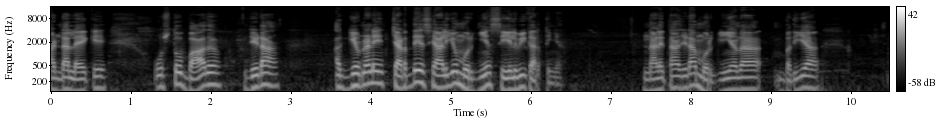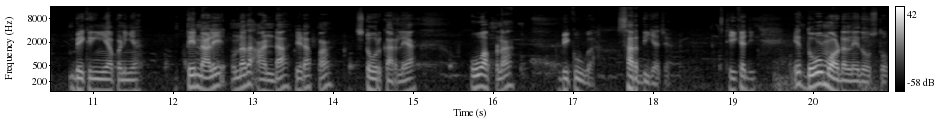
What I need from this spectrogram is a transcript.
ਆਂਡਾ ਲੈ ਕੇ ਉਸ ਤੋਂ ਬਾਅਦ ਜਿਹੜਾ ਅੱਗੇ ਉਹਨਾਂ ਨੇ ਚੜ੍ਹਦੇ ਸਿਆਲੀ ਉਹ ਮੁਰਗੀਆਂ ਸੇਲ ਵੀ ਕਰਤੀਆਂ। ਨਾਲੇ ਤਾਂ ਜਿਹੜਾ ਮੁਰਗੀਆਂ ਦਾ ਵਧੀਆ ਵਿਕ ਗਈਆਂ ਆਪਣੀਆਂ, ਤੇ ਨਾਲੇ ਉਹਨਾਂ ਦਾ ਆਂਡਾ ਜਿਹੜਾ ਆਪਾਂ ਸਟੋਰ ਕਰ ਲਿਆ, ਉਹ ਆਪਣਾ ਵਿਕੂਗਾ ਸਰਦੀਆਂ 'ਚ। ਠੀਕ ਹੈ ਜੀ? ਇਹ ਦੋ ਮਾਡਲ ਨੇ ਦੋਸਤੋ।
